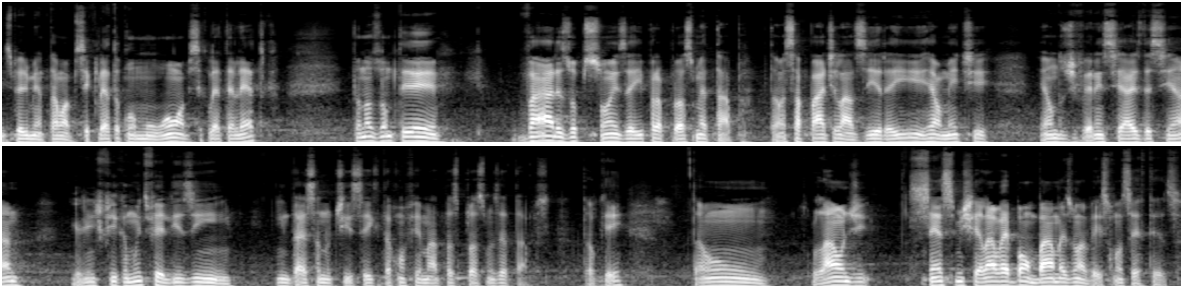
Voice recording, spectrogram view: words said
experimentar uma bicicleta comum ou uma bicicleta elétrica. Então, nós vamos ter várias opções aí para a próxima etapa. Então, essa parte de lazer aí realmente é um dos diferenciais desse ano e a gente fica muito feliz em em dar essa notícia aí que está confirmado para as próximas etapas. Tá ok? Então, Lounge Sense Michelin vai bombar mais uma vez, com certeza.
